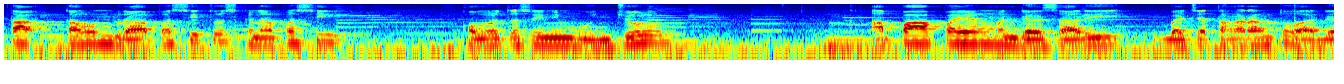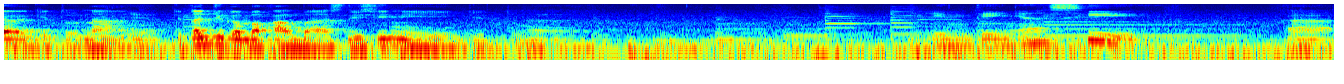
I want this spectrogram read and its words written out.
ta- tahun berapa sih terus kenapa sih komunitas ini muncul? Hmm. Apa-apa yang mendasari baca Tangerang tuh ada gitu. Nah, Iya. kita juga bakal bahas di sini gitu. Eh, intinya sih eh,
